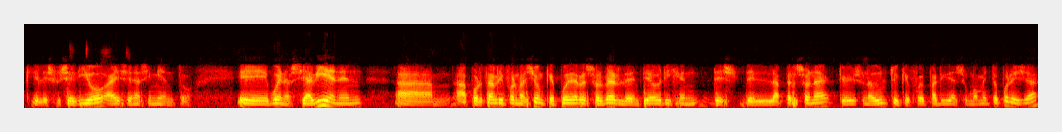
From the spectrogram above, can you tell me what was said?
que le sucedió a ese nacimiento, eh, bueno, se avienen a, aportar la información que puede resolver la identidad de origen de, de la persona que hoy es un adulto y que fue parida en su momento por ella,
